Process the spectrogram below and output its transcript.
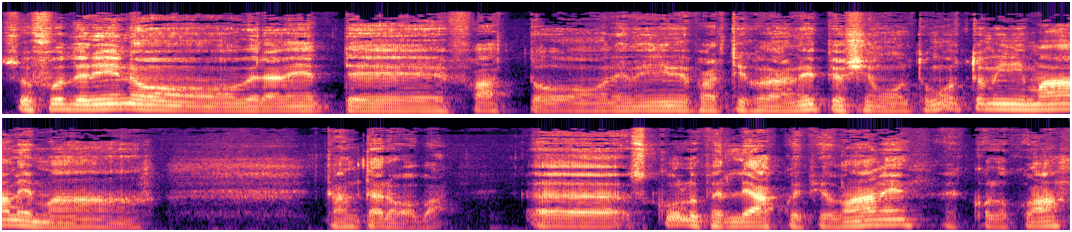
Suo foderino veramente fatto nei minimi particolari. A me piace molto molto minimale ma tanta roba. Uh, scollo per le acque piovane, eccolo qua,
